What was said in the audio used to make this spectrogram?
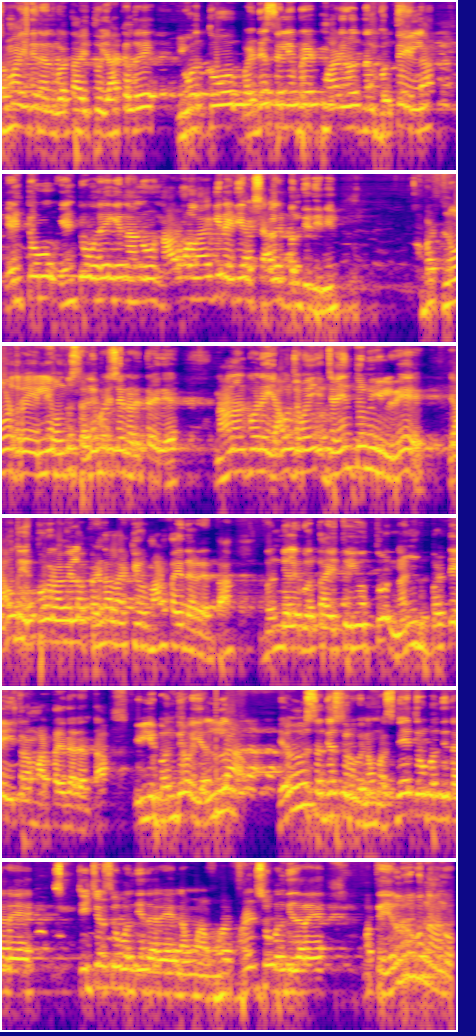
ಶ್ರಮ ಇದೆ ನನ್ಗೆ ಗೊತ್ತಾಯ್ತು. ಯಾಕಂದ್ರೆ ಇವತ್ತು ಬರ್ಡೇ ಸೆಲೆಬ್ರೇಟ್ ಮಾಡಿರೋದು ನನ್ಗೆ ಗೊತ್ತೇ ಇಲ್ಲ. ಎಂಟು, ಎಂಟೂವರೆಗೆ ನಾನು ನಾರ್ಮಲ್ ಆಗಿ ರೆಡಿಯಾಗಿ ಶಾಲೆಗೆ ಬಂದಿದ್ದೀನಿ. ಬಟ್ ನೋಡಿದ್ರೆ ಇಲ್ಲಿ ಒಂದು ಸೆಲೆಬ್ರೇಷನ್ ನಡೀತಾ ಇದೆ. ನಾನು ಅನ್ಕೊಂಡೆ ಯಾವ ಜಯ ಜಯಂತಿನೂ ಇಲ್ವೇ? ಯಾವ್ದು ಈ ಪ್ರೋಗ್ರಾಮ್ ಎಲ್ಲ ಪೆಂಡಲ್ ಹಾಕಿ ಇವ್ರು ಮಾಡ್ತಾ ಇದ್ದಾರೆ ಅಂತ? ಬಂದ್ಮೇಲೆ ಗೊತ್ತಾಯ್ತು, ಇವತ್ತು ನನ್ ಬರ್ಡೇ ಈ ತರ ಮಾಡ್ತಾ ಇದ್ದಾರೆ ಅಂತ. ಇಲ್ಲಿ ಬಂದಿರೋ ಎಲ್ಲ ಎಲ್ಲ ಸದಸ್ಯರು, ನಮ್ಮ ಸ್ನೇಹಿತರು ಬಂದಿದ್ದಾರೆ ಟೀಚರ್ಸ್ ಬಂದಿದ್ದಾರೆ, ನಮ್ಮ ಫ್ರೆಂಡ್ಸ್ ಬಂದಿದ್ದಾರೆ. ಮತ್ತೆ ಎಲ್ರಿಗೂ ನಾನು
